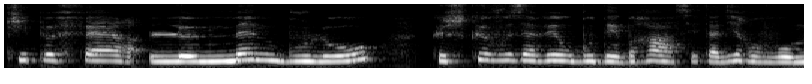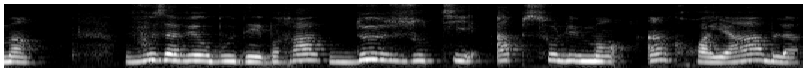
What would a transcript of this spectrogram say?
qui peut faire le même boulot que ce que vous avez au bout des bras, c'est-à-dire vos mains vous avez au bout des bras deux outils absolument incroyables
